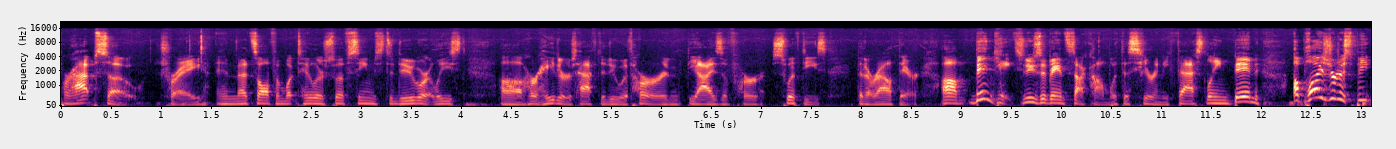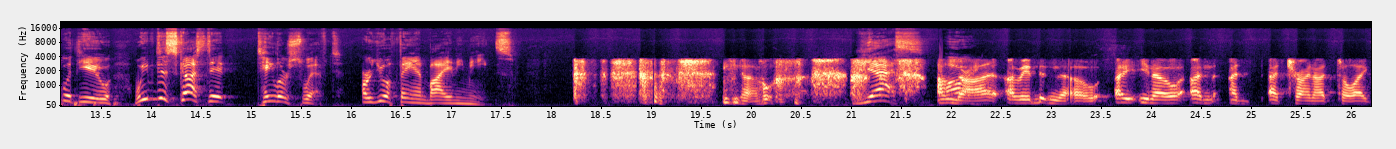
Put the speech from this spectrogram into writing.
perhaps so, Trey. And that's often what Taylor Swift seems to do, or at least uh, her haters have to do with her in the eyes of her Swifties that are out there. Um, ben Cates, newsadvance.com, with us here in the fast lane. Ben, a pleasure to speak with you. We've discussed it. Taylor Swift, are you a fan by any means? no. Yes. I'm All not. right. I mean, no. I, you know, I, I, I try not to like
